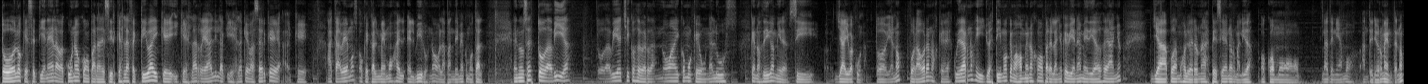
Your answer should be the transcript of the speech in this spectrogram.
todo lo que se tiene de la vacuna como para decir que es la efectiva y que, y que es la real y, la, y es la que va a hacer que, que acabemos o que calmemos el, el virus, ¿no? O la pandemia como tal. Entonces todavía, todavía chicos, de verdad, no hay como que una luz que nos diga, mira, si ya hay vacuna. Todavía no. Por ahora nos queda descuidarnos y yo estimo que más o menos como para el año que viene, a mediados de año, ya podamos volver a una especie de normalidad o como la teníamos anteriormente, ¿no?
